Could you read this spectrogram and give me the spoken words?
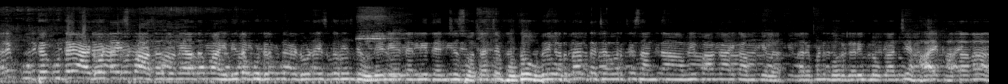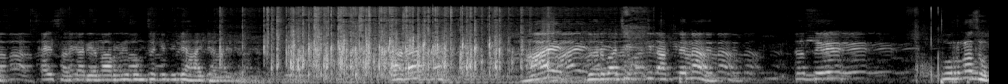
अरे कुठे कुठे ऍडव्हर्टाईज पाहता तुम्ही आता पाहिली तर कुठे कुठे ऍडव्हर्टाईज करून ठेवलेली आहे त्यांनी. त्यांचे स्वतःचे फोटो उभे करतात. त्याच्यावरती सांगता आम्ही पा काय काम केलं. अरे पण गोरगरीब लोकांची हाय खाताना काही सरकार येणार नाही. तुमचं किती हाय खाल्ले कारण हाय गरबाची इतकी लागते ना. तर ते पूर्णच होत.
